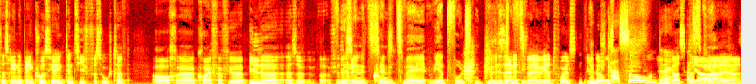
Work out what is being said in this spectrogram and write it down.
dass Rene Benko sehr intensiv versucht hat, auch äh, Käufer für Bilder, also äh, für, für seine, seine, seine, zwei wertvollsten Bilder. Für seine zwei wertvollsten Bilder. Ein Picasso aus, und ein, ein Basquiat. Ja, ja.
